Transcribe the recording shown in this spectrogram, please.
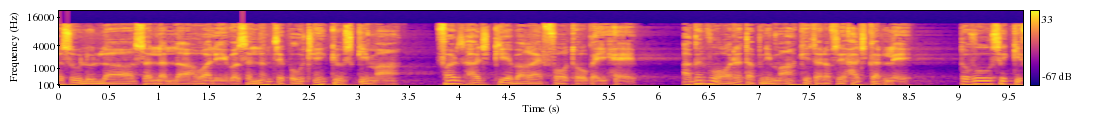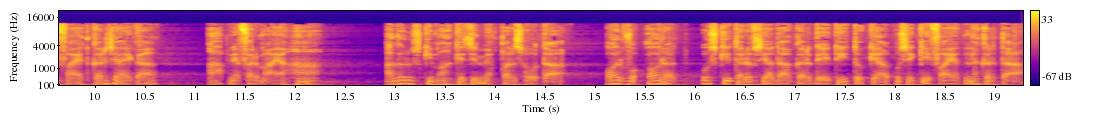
رسول اللہ صلی اللہ علیہ وسلم سے پوچھیں کہ اس کی ماں فرض حج کیے بغیر فوت ہو گئی ہے۔ اگر وہ عورت اپنی ماں کی طرف سے حج کر لے، تو وہ اسے کفایت کر جائے گا؟ آپ نے فرمایا ہاں۔ اگر اس کی ماں کے ذمہ قرض ہوتا اور وہ عورت اس کی طرف سے ادا کر دیتی، تو کیا اسے کفایت نہ کرتا؟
